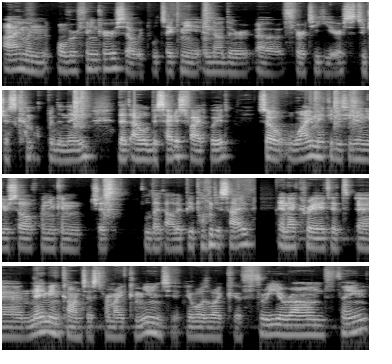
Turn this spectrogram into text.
I'm an overthinker, so it will take me another uh, 30 years to just come up with a name that I will be satisfied with. So why make a decision yourself when you can just let other people decide? and I created a naming contest for my community. It was like a three round thing.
